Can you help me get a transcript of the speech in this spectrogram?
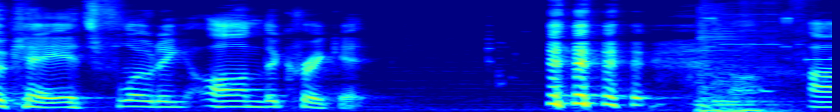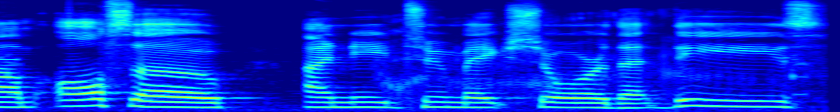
Okay, it's floating on the cricket. um, also, I need to make sure that these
